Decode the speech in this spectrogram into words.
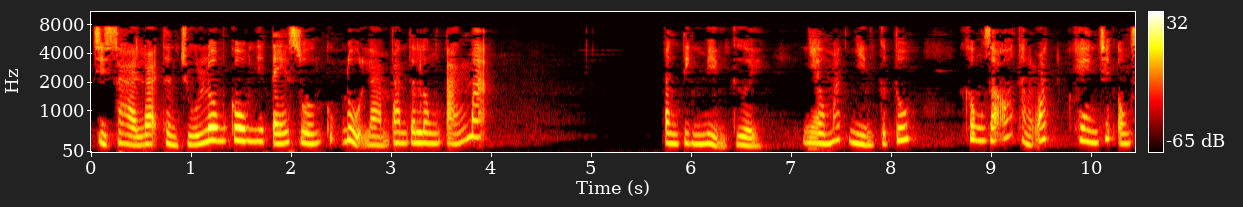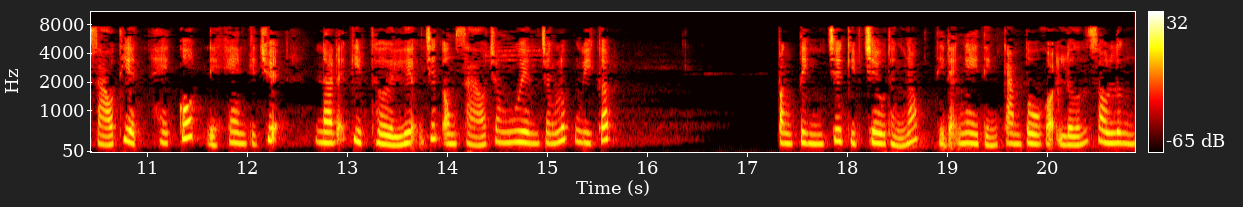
chỉ xài loại thần chú lôm côm như té xuống cũng đủ làm Pantalon táng mạng. Tăng tinh mỉm cười, nheo mắt nhìn cơ túp, không rõ thằng oắt khen chiếc ống sáo thiệt hay cốt để khen cái chuyện nó đã kịp thời liệng chiếc ống sáo cho Nguyên trong lúc nguy cấp. bằng tình chưa kịp trêu thằng nhóc thì đã nghe tiếng Canto gọi lớn sau lưng.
